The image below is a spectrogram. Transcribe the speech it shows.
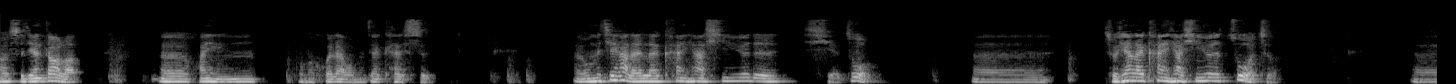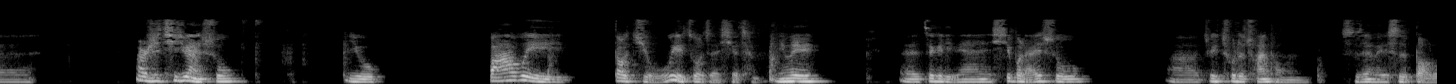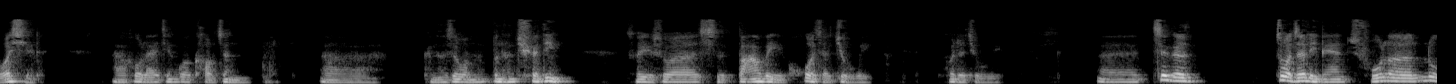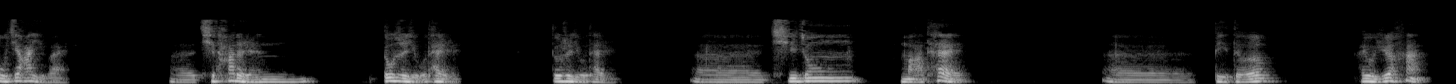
好，时间到了，呃，欢迎我们回来，我们再开始。呃，我们接下来来看一下新约的写作。呃，首先来看一下新约的作者。呃，二十七卷书有八位到九位作者写成，因为呃，这个里边希伯来书啊，最初的传统是认为是保罗写的。啊，后来经过考证，呃，可能是我们不能确定，所以说是八位或者九位，或者九位。呃，这个作者里边除了陆家以外，呃，其他的人都是犹太人，都是犹太人。呃，其中马太、呃，彼得，还有约翰。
